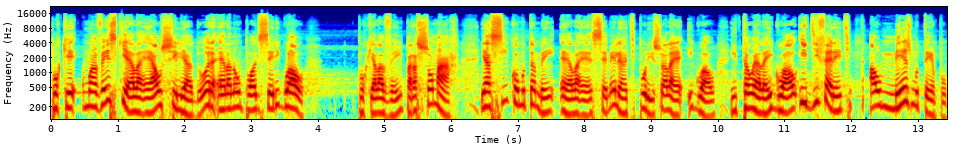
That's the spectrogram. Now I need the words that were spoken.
Porque uma vez que ela é auxiliadora, ela não pode ser igual, porque ela vem para somar. E assim como também ela é semelhante, por isso ela é igual. Então ela é igual e diferente ao mesmo tempo.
